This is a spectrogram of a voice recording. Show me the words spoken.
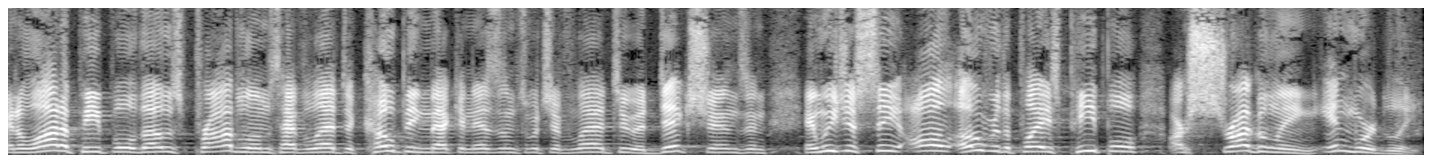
and a lot of people, those problems have led to coping mechanisms, which have led to addictions. And, and we just see all over the place people are struggling inwardly.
